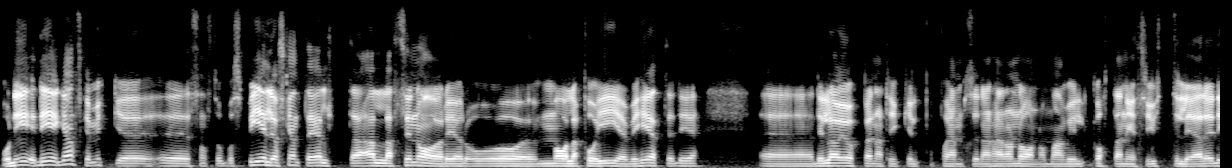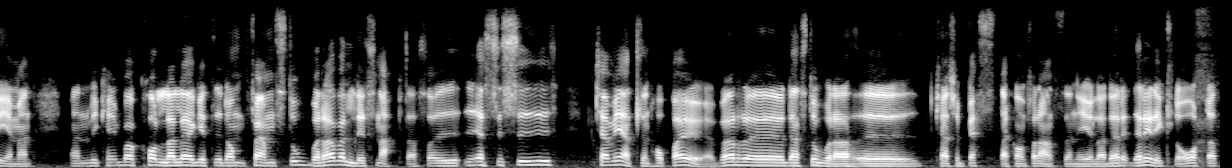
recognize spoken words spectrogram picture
Och det, det är ganska mycket eh, som står på spel. Jag ska inte älta alla scenarier och mala på i evigheter. Det, eh, det la jag upp en artikel på, på hemsidan häromdagen om man vill gotta ner sig ytterligare i det. Men, men vi kan ju bara kolla läget i de fem stora väldigt snabbt. Alltså i, i SEC kan vi egentligen hoppa över eh, den stora, eh, kanske bästa konferensen i hela. Där, där är det klart att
